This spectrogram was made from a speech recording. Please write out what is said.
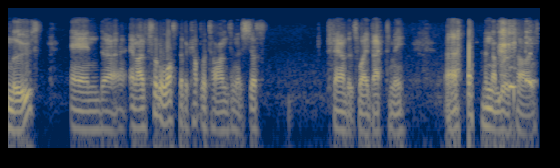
moves, and uh, and I've sort of lost it a couple of times, and it's just found its way back to me uh, a number of times.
